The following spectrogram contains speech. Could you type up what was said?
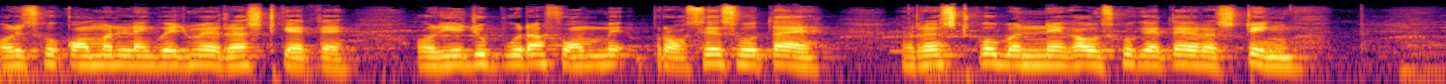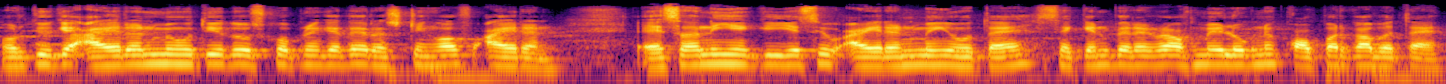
और इसको कॉमन लैंग्वेज में रस्ट कहते हैं। और ये जो पूरा फॉर्म में प्रोसेस होता है रस्ट को बनने का उसको कहते हैं रस्टिंग और क्योंकि आयरन में होती है तो उसको अपने कहते हैं रस्टिंग ऑफ़ आयरन ऐसा नहीं है कि ये सिर्फ़ आयरन में ही होता है. सेकेंड पैराग्राफ में लोग ने कॉपर का बताया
